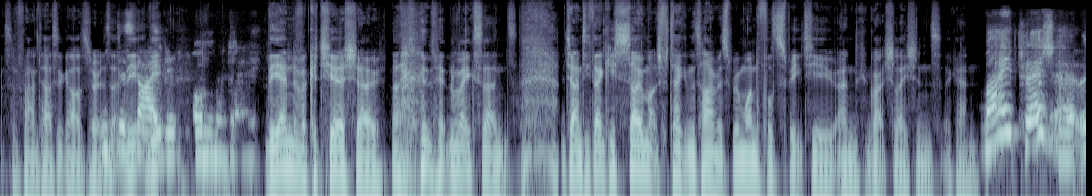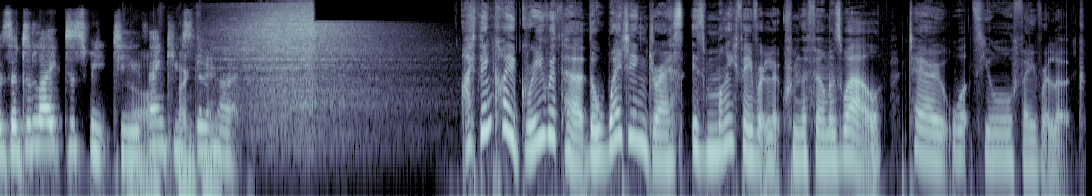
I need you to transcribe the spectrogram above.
It's a fantastic answer. We It's the- the- decided on the day. the end of a couture show. it makes sense. Janty, thank you so much for taking the time. It's been wonderful to speak to you, and congratulations again. My pleasure. It was a delight to speak to you. Oh, thank you thank so you. much. I think I agree with her. The wedding dress is my favourite look from the film as well. Teo, what's your favourite look?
